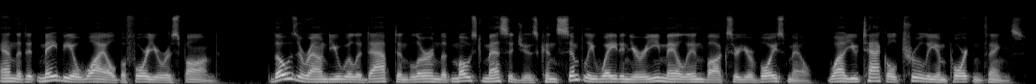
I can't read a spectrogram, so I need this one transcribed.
and that it may be a while before you respond. Those around you will adapt and learn that most messages can simply wait in your email inbox or your voicemail while you tackle truly important things.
